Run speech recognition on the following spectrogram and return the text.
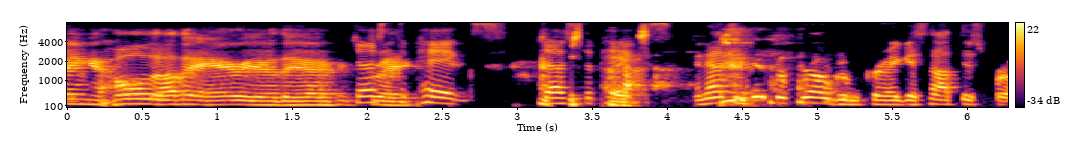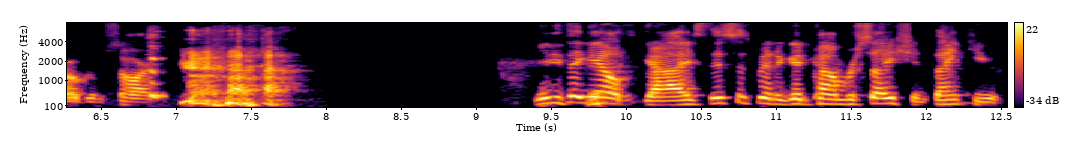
entering a whole other area there. Just the pigs. Just the pigs. and that's a different program, Craig. It's not this program. Sorry. Anything else, guys? This has been a good conversation. Thank you.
